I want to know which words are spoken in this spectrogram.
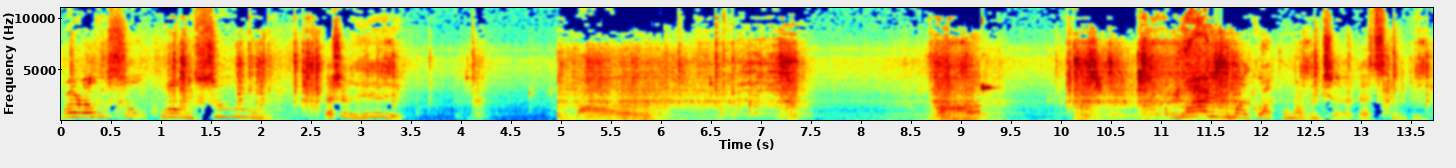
Bro, that was so close too. That should have hit. My grapple not reach that? That's stupid.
